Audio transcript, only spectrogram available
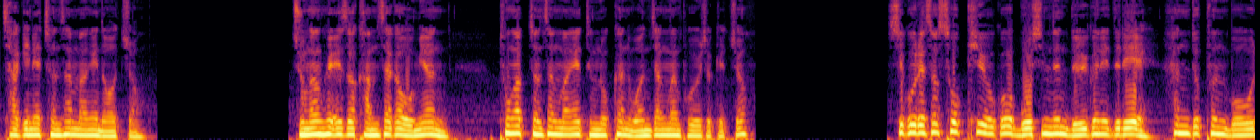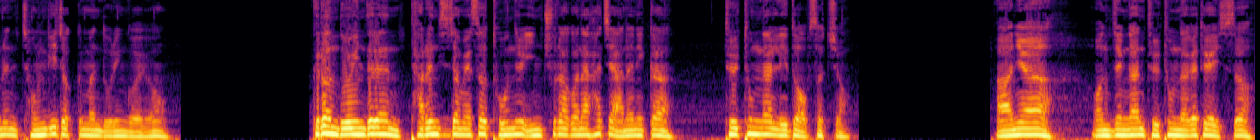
자기네 전산망에 넣었죠. 중앙회에서 감사가 오면 통합 전상망에 등록한 원장만 보여줬겠죠? 시골에서 소 키우고 모 심는 늙은이들이 한두 푼 모으는 정기 적금만 노린 거예요. 그런 노인들은 다른 지점에서 돈을 인출하거나 하지 않으니까 들통날 리도 없었죠. 아니야, 언젠간 들통나게 돼 있어.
